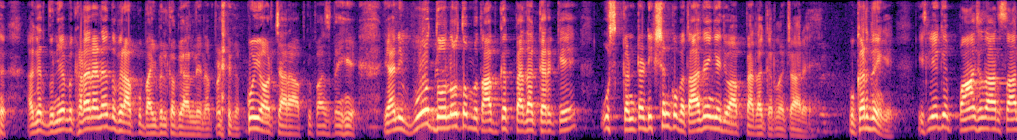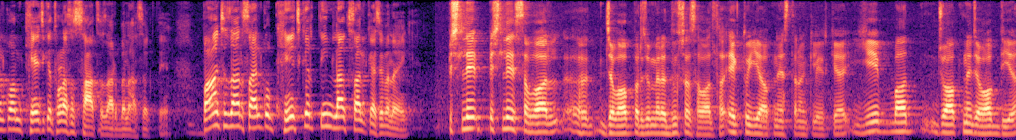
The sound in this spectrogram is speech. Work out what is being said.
اگر دنیا میں کھڑا رہنا ہے تو پھر آپ کو بائبل کا بیان لینا پڑے گا۔ کوئی اور چارہ آپ کے پاس نہیں ہے۔ یعنی وہ دونوں تو مطابقت پیدا کر کے اس کنٹرڈکشن کو بتا دیں گے جو آپ پیدا کرنا چاہ رہے ہیں۔ وہ کر دیں گے۔ اس لیے کہ پانچ ہزار سال کو ہم کھینچ کے تھوڑا سا سات ہزار بنا سکتے ہیں۔ پانچ ہزار سال کو کھینچ کر تین لاکھ سال کیسے بنائیں گے؟ پچھلے پچھلے سوال جواب پر جو میرا دوسرا سوال تھا، ایک تو یہ آپ نے اس طرح کلیئر کیا۔ یہ بات جو آپ نے جواب دیا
